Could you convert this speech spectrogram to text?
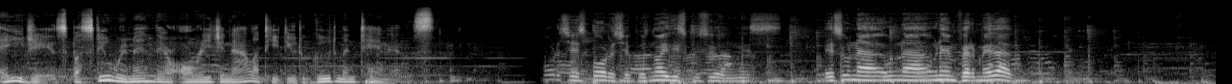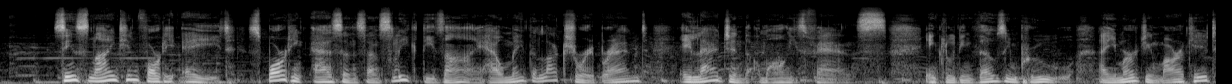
ages but still remain their originality due to good maintenance. Porsche es Porsche, pues no hay discusión, es, es una, una, una enfermedad. Since 1948, sporting essence and sleek design have made the luxury brand a legend among its fans, including those in Peru, an emerging market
